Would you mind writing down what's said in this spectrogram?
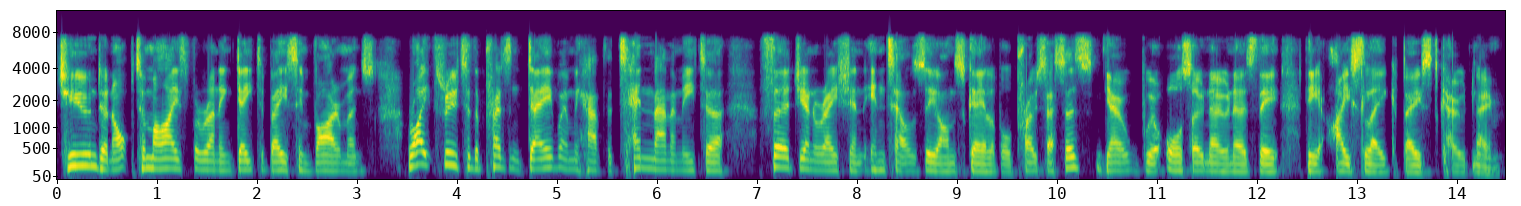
tuned and optimized for running database environments, right through to the present day when we have the 10 nanometer third generation Intel Xeon scalable processors. You know, we're also known as the the Ice Lake based code name.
